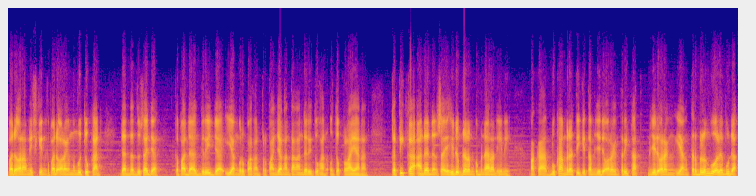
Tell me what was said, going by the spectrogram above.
kepada orang miskin, kepada orang yang membutuhkan, dan tentu saja kepada gereja yang merupakan perpanjangan tangan dari Tuhan untuk pelayanan. Ketika Anda dan saya hidup dalam kebenaran ini, maka bukan berarti kita menjadi orang yang terikat, menjadi orang yang terbelenggu oleh budak,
